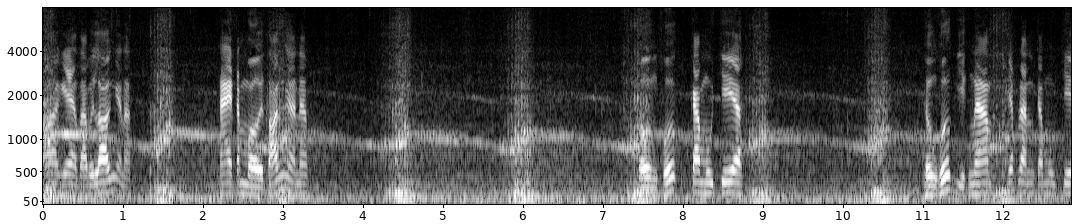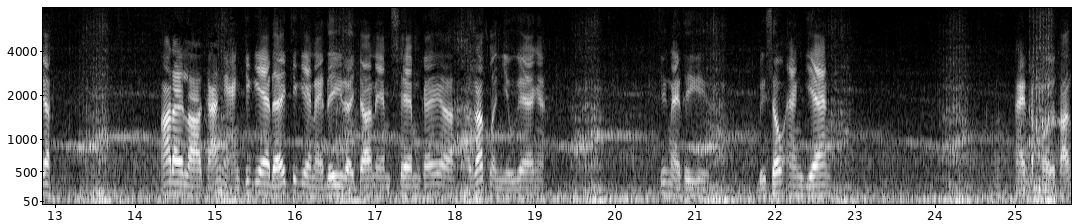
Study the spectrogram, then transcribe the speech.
Đó, ghe người ta bị lớn nha nè 210 tấn nha anh em. Thường Phước Campuchia. Thường Phước Việt Nam giáp ranh Campuchia. Ở đây là cả ngàn chiếc ghe để chiếc ghe này đi rồi cho anh em xem cái ờ, rất là nhiều ghe nha. Chiếc này thì biển số An Giang. 210 tấn.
